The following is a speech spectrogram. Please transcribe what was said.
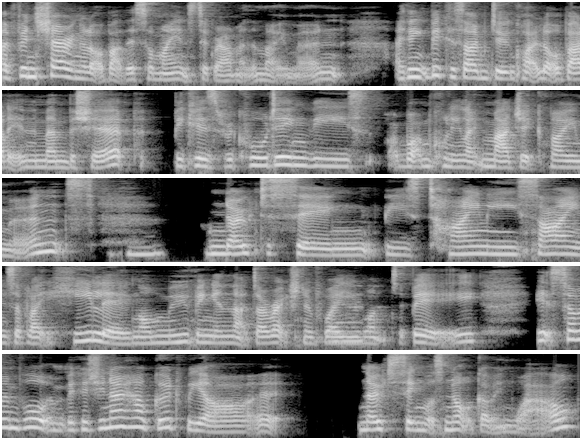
I've been sharing a lot about this on my Instagram at the moment. I think because I'm doing quite a lot about it in the membership, because recording these what I'm calling like magic moments Mhm. Noticing these tiny signs of like healing or moving in that direction of where Yeah. you want to be it's so important because you know how good we are at noticing what's not going well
